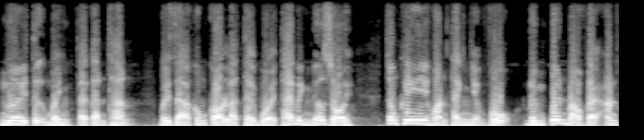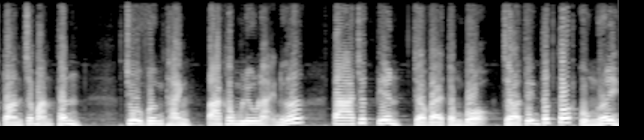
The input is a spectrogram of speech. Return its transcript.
người tự mình phải cẩn thận, bây giờ không còn là thời buổi Thái Bình nữa rồi. Trong khi hoàn thành nhiệm vụ, đừng quên bảo vệ an toàn cho bản thân. Chu Vương Thành, ta không lưu lại nữa, ta trước tiên trở về tổng bộ chờ tin tức tốt của ngươi.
